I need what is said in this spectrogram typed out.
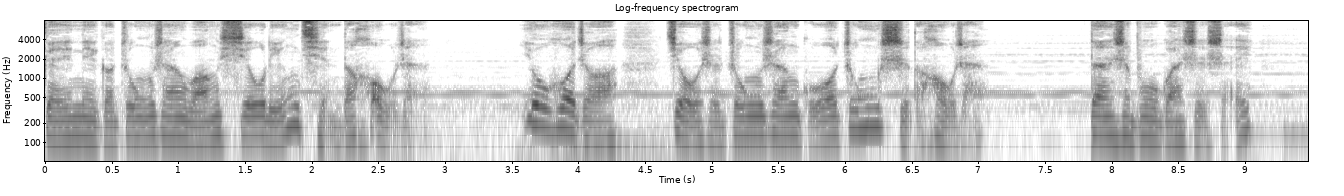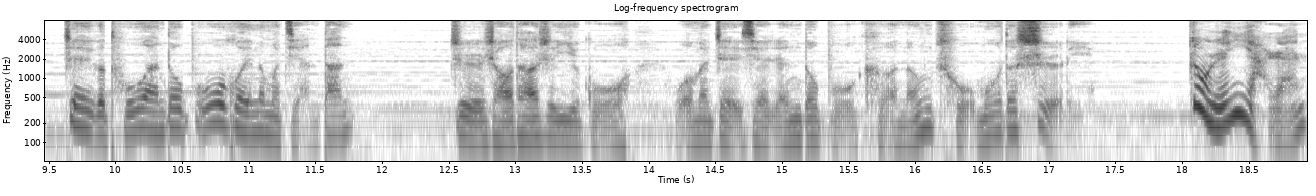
给那个中山王修陵寝的后人，又或者就是中山国中氏的后人，但是不管是谁，这个图案都不会那么简单，至少它是一股我们这些人都不可能触摸的势力。众人哑然，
